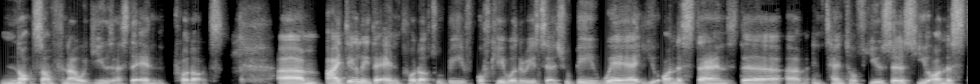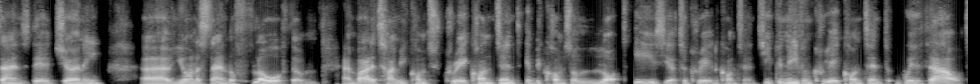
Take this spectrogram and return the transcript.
not something I would use as the end product. Um, ideally, the end product would be of keyword research, would be where you understand the um, intent of users, you understand their journey, uh, you understand the flow of them. And by the time you come to create content, it becomes a lot easier to create the content. You can even create content without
